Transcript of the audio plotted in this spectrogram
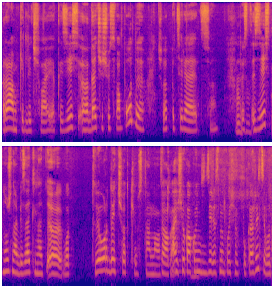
рамки для человека. Здесь э, дать чуть-чуть свободы, человек потеряется. То есть здесь нужно обязательно э, вот твердые, четкие установки. Так, а еще какой-нибудь интересный почерк покажите. Вот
